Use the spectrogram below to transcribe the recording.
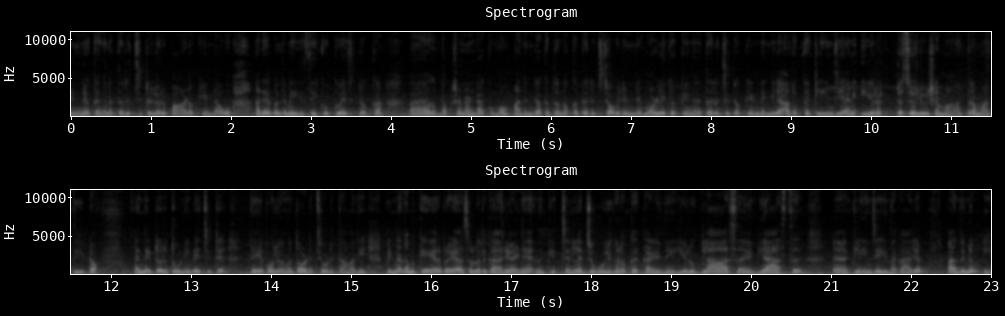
എണ്ണയൊക്കെ ഇങ്ങനെ തെറിച്ചിട്ടുള്ളൊരു പാടൊക്കെ ഉണ്ടാവും. അതേപോലെ തന്നെ ഈസി കുക്ക് വെച്ചിട്ടൊക്കെ ഭക്ഷണം ഉണ്ടാക്കുമ്പം അതിന്റെ അകത്തുനിന്നൊക്കെ തെറിച്ച് ചുവരിന്റെ മുകളിലേക്കൊക്കെ ഇങ്ങനെ തെറിച്ചിട്ടൊക്കെ ഉണ്ടെങ്കിൽ അതൊക്കെ ക്ലീൻ ചെയ്യാൻ ഈ ഒരൊറ്റ സൊല്യൂഷൻ മാത്രം മതി കേട്ടോ എന്നിട്ട് ഒരു തുണി വെച്ചിട്ട് ഇതേപോലെ ഒന്ന് തുടച്ച് കൊടുത്താൽ മതി. പിന്നെ നമുക്ക് ഏറെ പ്രയാസമുള്ളൊരു കാര്യമാണ് കിച്ചണിലെ ജോലികളൊക്കെ കഴിഞ്ഞ് ഈ ഒരു ഗ്ലാസ് ഗ്യാസ് ക്ലീൻ ചെയ്യുന്ന കാര്യം. അതിനും ഈ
